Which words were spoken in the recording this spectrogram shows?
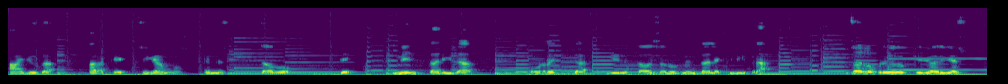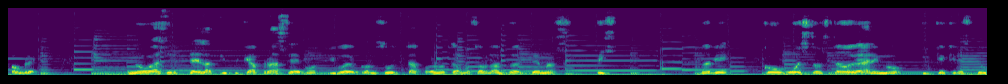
ayuda para que sigamos en un estado de mentalidad correcta y un estado de salud mental equilibrado. Entonces lo primero que yo haría es, hombre, no voy a hacerte la típica frase de motivo de consulta, porque no estamos hablando de temas físicos. Más bien, cómo es tu estado de ánimo y qué crees tú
